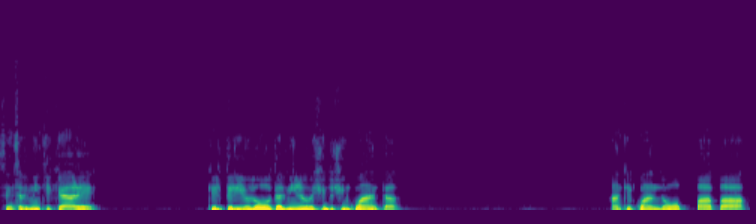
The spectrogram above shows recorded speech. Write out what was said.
Senza dimenticare che il periodo dal 1950, anche quando Papa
